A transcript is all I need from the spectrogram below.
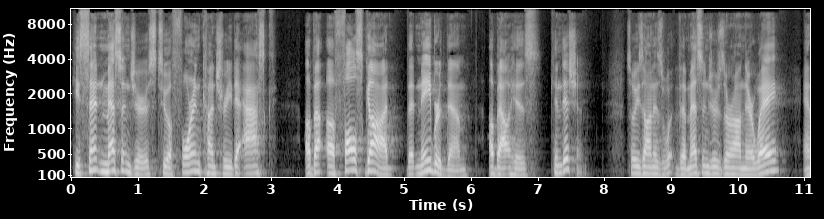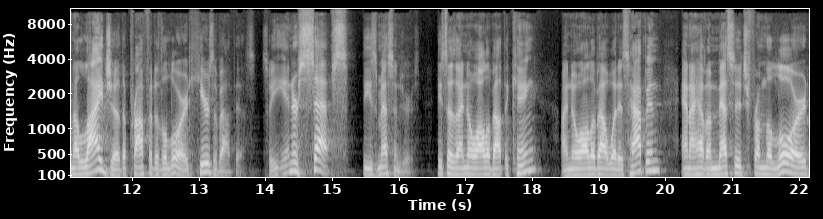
he sent messengers to a foreign country to ask about a false God that neighbored them about his condition. So he's on his the messengers are on their way. And Elijah, the prophet of the Lord, hears about this. So he intercepts these messengers. He says, I know all about the king, I know all about what has happened, and I have a message from the Lord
